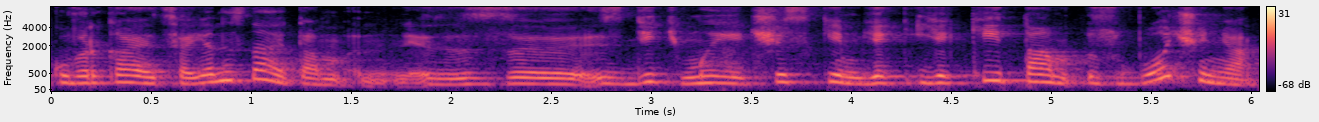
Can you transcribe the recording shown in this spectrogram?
кувиркається. Я не знаю там е, з, з дітьми чи з ким, як- які там збочення,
